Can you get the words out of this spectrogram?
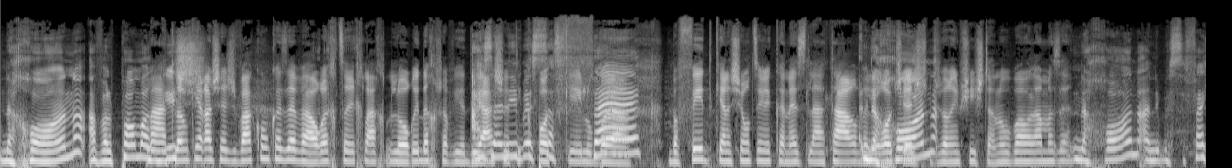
נכון, אבל פה מרגיש... מה, את לא מכירה שיש ואקום כזה, והעורך צריך לה- להוריד עכשיו ידיעה אני שתקפוץ. כאילו ב- בפיד, כי אנשים רוצים להיכנס לאתר ולראות נכון. שיש דברים שהשתנו בעולם הזה? נכון, אני בספק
